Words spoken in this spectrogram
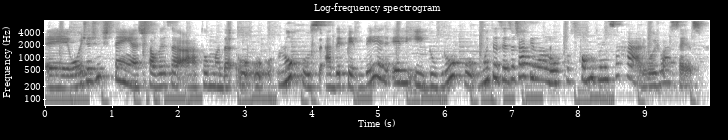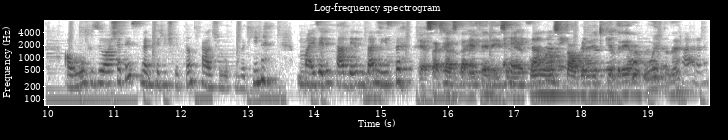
é, hoje a gente tem, acho talvez a, a turma da o, o, lupus, a depender ele e do grupo, muitas vezes eu já vi lá lupus como doença rara. Hoje o acesso ao lupus, eu acho até estranho que a gente vê tanto caso de lupus aqui, né? Mas ele está dentro da lista. Essa casa da referência, né? É, Como um hospital grande que drena muito, né? Rara, né?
